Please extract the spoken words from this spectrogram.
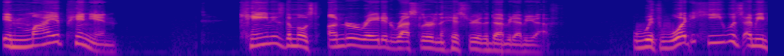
in my opinion, Kane is the most underrated wrestler in the history of the WWF with what he was i mean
